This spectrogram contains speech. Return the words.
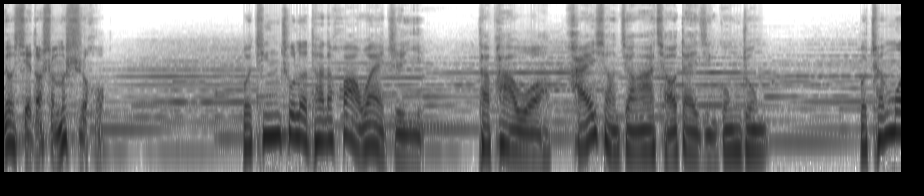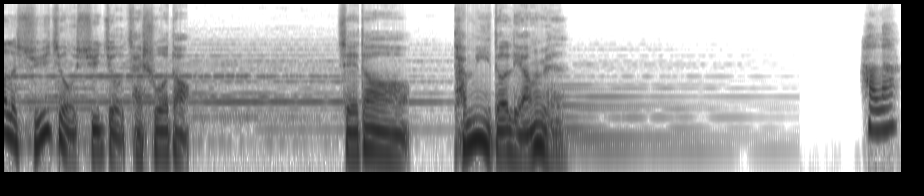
要写到什么时候？”我听出了他的话外之意，他怕我还想将阿乔带进宫中。我沉默了许久许久，才说道：“写到他觅得良人。”好了，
